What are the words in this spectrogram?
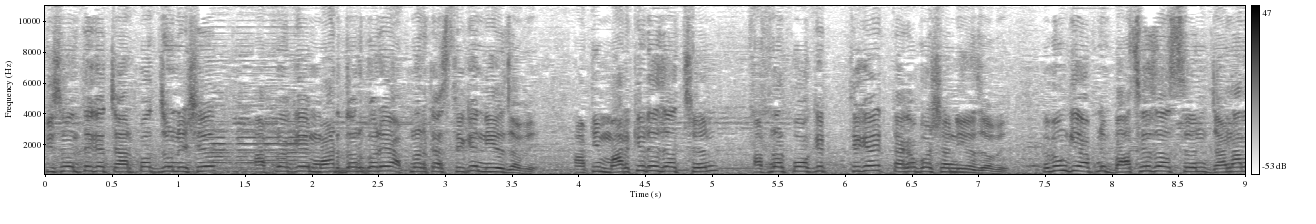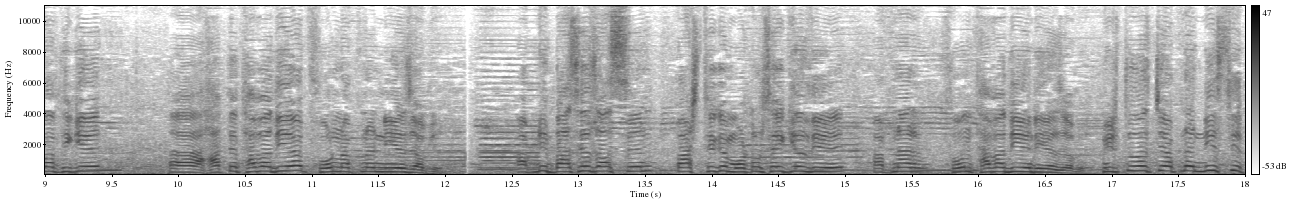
পিছন থেকে চার পাঁচজন এসে আপনাকে মারধর করে আপনার কাছ থেকে নিয়ে যাবে। আপনি মার্কেটে যাচ্ছেন, আপনার পকেট থেকে টাকা পয়সা নিয়ে যাবে। এবং কি আপনি বাসে যাচ্ছেন, জানালা থেকে হাতে থাবা দিয়ে ফোন আপনার নিয়ে যাবে। আপনি বাসে যাচ্ছেন, পাশ থেকে মোটর সাইকেল দিয়ে আপনার ফোন থাপা দিয়ে নিয়ে যাবে। মৃত্যু হচ্ছে আপনার নিশ্চিত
